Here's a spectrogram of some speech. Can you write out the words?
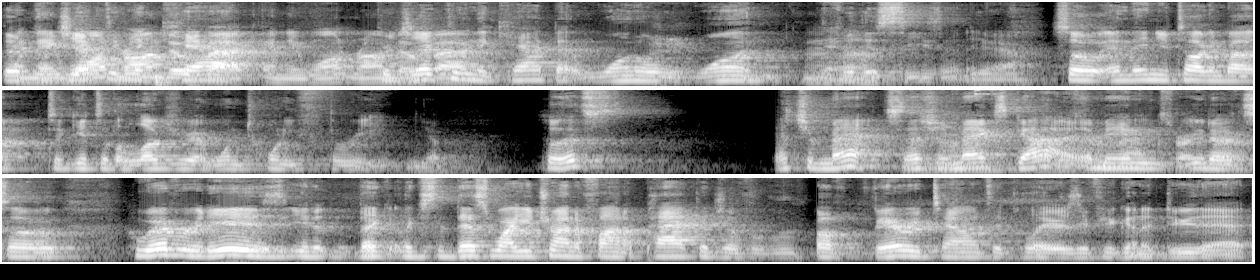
They're and they want projecting Rondo the cap, back, and they want Rondo projecting back. the cap at 101 for this season. Yeah. So, and then you're talking about to get to the luxury at 123. Yep. So that's that's your max. That's your max guy. is I mean, right you know, there. so whoever it is, you know, like, like I said, that's why you're trying to find a package of of very talented players if you're going to do that.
